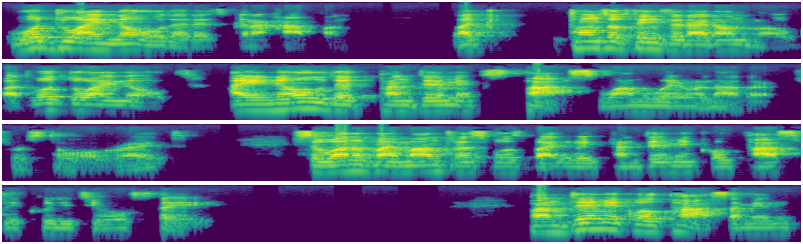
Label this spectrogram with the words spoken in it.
What do I know that it's going to happen? Like, tons of things that I don't know. But what do I know? I know that pandemics pass one way or another, first of all, right? So one of my mantras was, by the way, pandemic will pass, liquidity will stay. Pandemic will pass. I mean,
